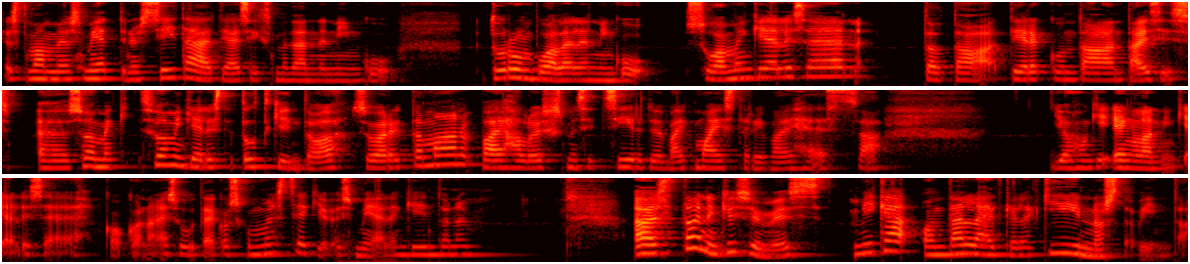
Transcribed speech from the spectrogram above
Ja sitten mä oon myös miettinyt sitä, että jäisikö mä tänne niinku Turun puolelle niinku suomenkieliseen tota, tiedekuntaan, tai siis äh, suome, suomenkielistä tutkintoa suorittamaan, vai haluaisiko mä sitten siirtyä vaikka maisterivaiheessa johonkin englanninkieliseen kokonaisuuteen, koska mun mielestä sekin olisi mielenkiintoinen. Äh, sitten toinen kysymys. Mikä on tällä hetkellä kiinnostavinta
